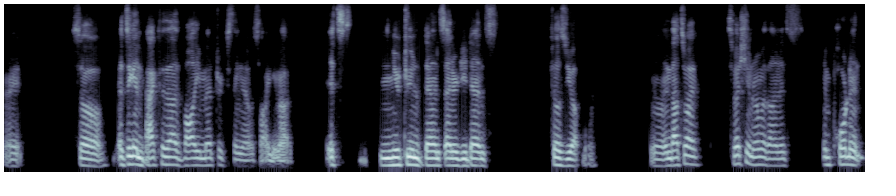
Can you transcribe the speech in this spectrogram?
Right. So it's again back to that volumetrics thing I was talking about. It's nutrient dense, energy dense, fills you up more. You know, and that's why, especially in Ramadan, it's important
